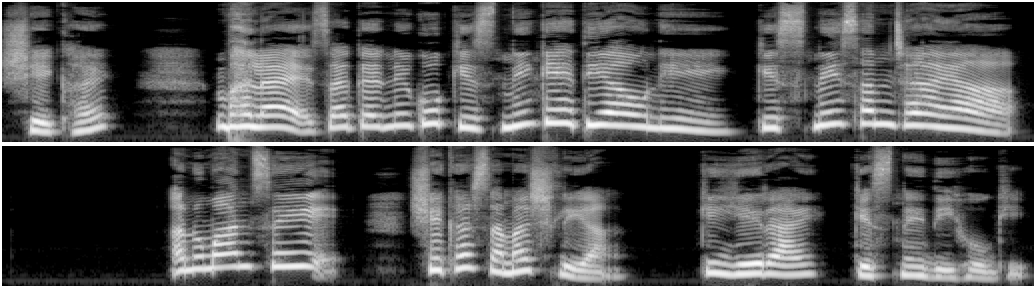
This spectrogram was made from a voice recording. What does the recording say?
शेखर, भला ऐसा करने को किसने कह दिया उन्हें? किसने समझाया? अनुमान से शेखर समझ लिया कि ये राय किसने दी होगी।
